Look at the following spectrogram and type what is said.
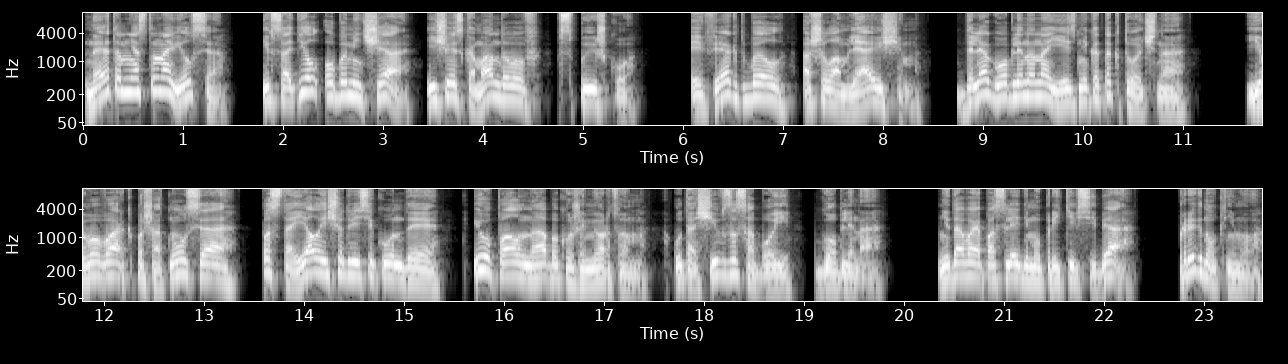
На этом не остановился и всадил оба меча, еще и скомандовав вспышку. Эффект был ошеломляющим. Для гоблина-наездника так точно. Его варк пошатнулся, постоял еще две секунды и упал на бок уже мертвым, утащив за собой гоблина. Не давая последнему прийти в себя, прыгнул к нему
